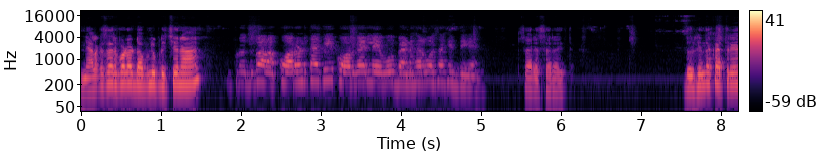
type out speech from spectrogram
నెలకు సరిపడా డబ్బులు ఇప్పుడు ఇచ్చానా? ఇప్పుడు వద్దు బావ కూర వండుతాకి కూరగాయలు లేవు బెండకాయలు కోసాకి ఇద్ది కానీ సరే సరే అయితే. దొరికిందా కత్తిరే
